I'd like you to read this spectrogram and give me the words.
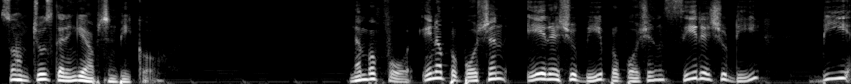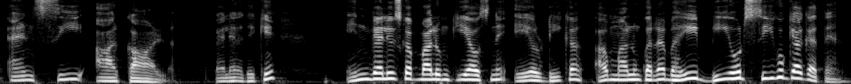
सो हम चूज़ करेंगे ऑप्शन बी को. Number four in a proportion a ratio b proportion c ratio d b and c are called पहले देखिए, इन वैल्यूज़ का मालूम किया उसने? ए और डी का? अब मालूम कर रहा है भाई बी और सी को क्या कहते हैं?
